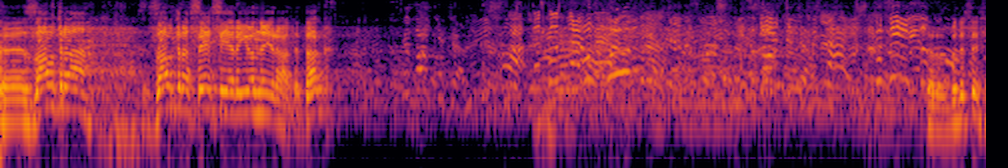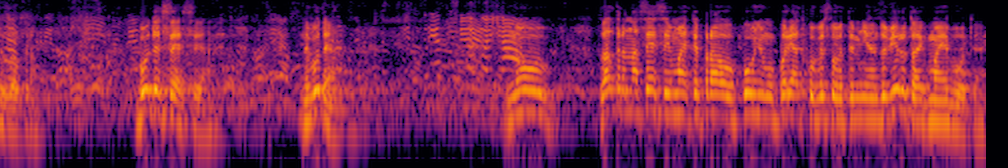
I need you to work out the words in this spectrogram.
Е, Завтра, завтра сесія районної ради, так? Ще раз, буде сесія завтра? Буде сесія. Не буде? Ну, завтра на сесії маєте право в повному порядку висловити мені недовіру, так як має бути.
